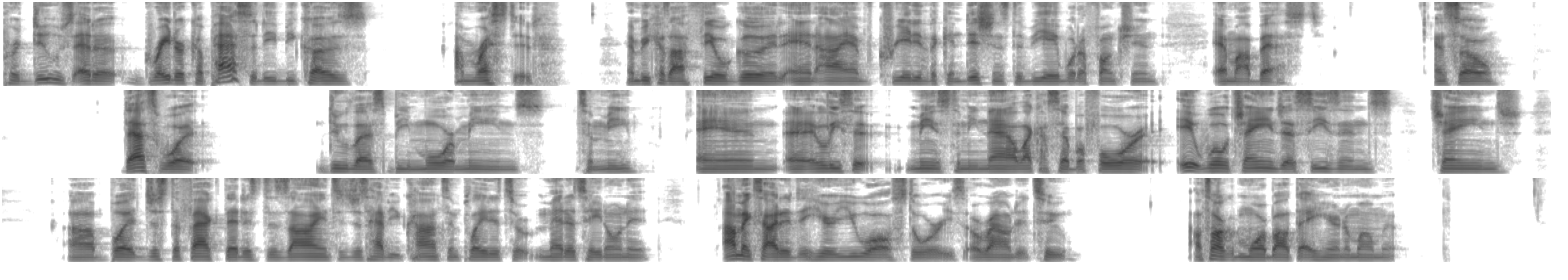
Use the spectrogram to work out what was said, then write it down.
produce at a greater capacity because I'm rested and because I feel good and I have created the conditions to be able to function at my best. And so that's what do less, be more means to me. And at least it means to me now. Like I said before, it will change as seasons change. Uh, but just the fact that it's designed to just have you contemplate it, to meditate on it, I'm excited to hear you all stories around it too. I'll talk more about that here in a moment.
